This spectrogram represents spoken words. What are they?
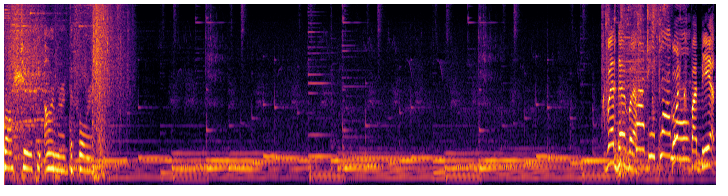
crossed you with the armor of the forest. ВДВ. Сколько побед?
